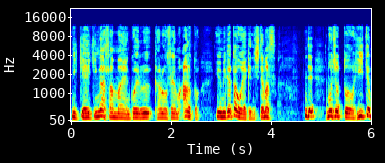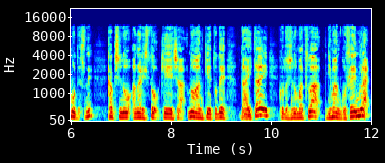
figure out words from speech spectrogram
日経平均が3万円超える可能性もあるという見方を公にしてます。で、もうちょっと引いてもですね、各種のアナリスト、経営者のアンケートで、大体今年の末は2万5千円ぐらい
